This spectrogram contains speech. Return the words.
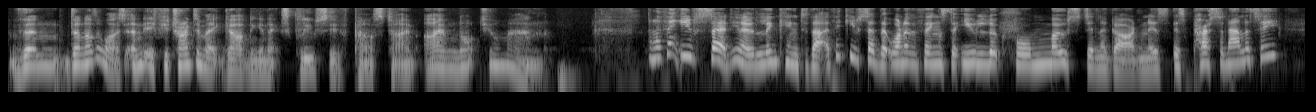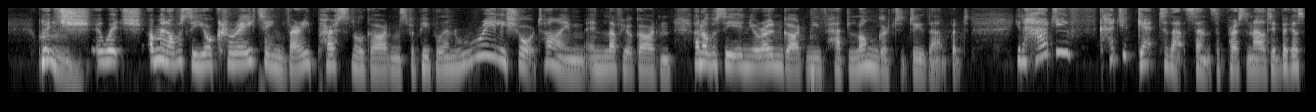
than, than otherwise. And if you're trying to make gardening an exclusive pastime, I am not your man. And I think you've said, you know, linking to that, I think you've said that one of the things that you look for most in a garden is is personality. Which, mm. which, I mean, obviously, you're creating very personal gardens for people in a really short time in Love Your Garden, and obviously, in your own garden, you've had longer to do that. But, you know, how do you how do you get to that sense of personality? Because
